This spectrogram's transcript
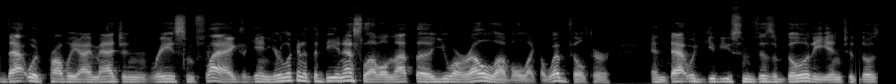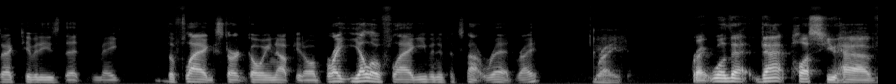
that would probably, I imagine, raise some flags. Again, you're looking at the DNS level, not the URL level, like a web filter and that would give you some visibility into those activities that make the flag start going up you know a bright yellow flag even if it's not red right right right well that that plus you have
